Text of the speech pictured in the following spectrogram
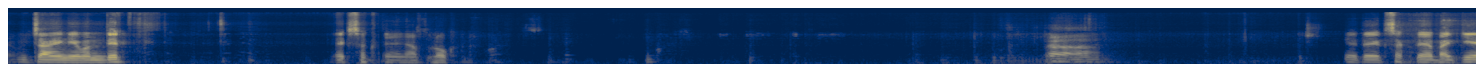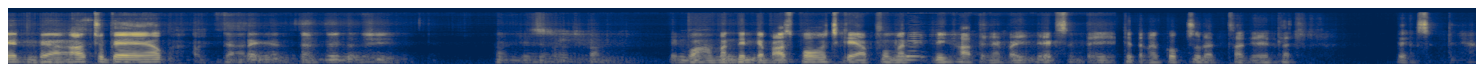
हम जाएँगे मंदिर। देख सकते हैं आप लोग। ये देख सकते हैं भाई गेट पे आ चुके हैं अब जा रहे हैं वहाँ मंदिर के पास पहुँच के आपको मंदिर दिखाते हैं भाई, देख सकते हैं कितना खूबसूरत सा गेट है। देख सकते हैं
